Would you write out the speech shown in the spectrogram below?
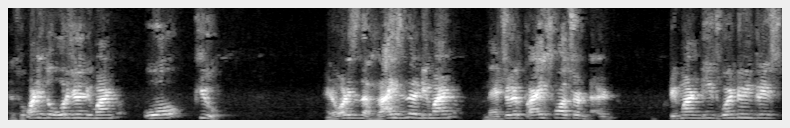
and so what is the original demand? Oq and what is the rise in the demand? Naturally price falls so demand is going to increase.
